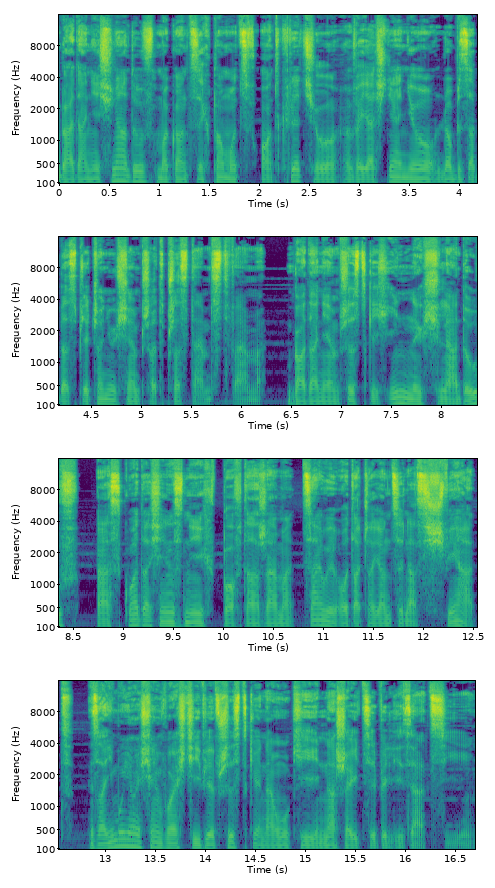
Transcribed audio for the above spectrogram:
Badanie śladów mogących pomóc w odkryciu, wyjaśnieniu lub zabezpieczeniu się przed przestępstwem. Badaniem wszystkich innych śladów, a składa się z nich, powtarzam, cały otaczający nas świat, zajmują się właściwie wszystkie nauki naszej cywilizacji.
